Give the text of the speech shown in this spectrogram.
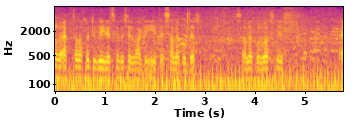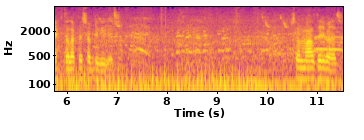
সব একতলা করে ডুবে গেছে বেশিরভাগই এতে সালেপুরদের সালেপুরবাসীর একতলা করে সব ডুবে গেছে সব মাছ ধরে বেড়াচ্ছে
